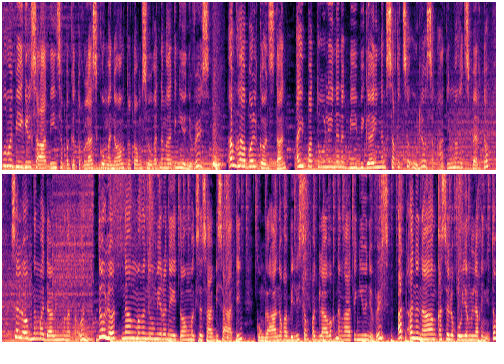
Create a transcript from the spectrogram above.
Pumipigil sa atin sa pagkatuklas kung ano ang totoong sukat ng ating universe? Ang Hubble Constant ay patuloy na nagbibigay ng sakit sa ulo sa ating mga eksperto sa loob ng madaming mga taon. Dulot ng mga numero na ito ang magsasabi sa atin kung gaano kabilis ang paglawak ng ating universe at ano na ang kasalukuyang laki nito.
